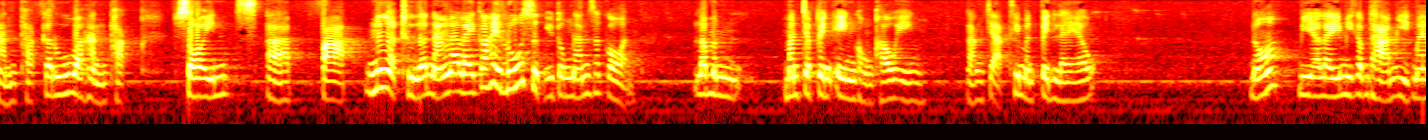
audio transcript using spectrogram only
หั่นผักก็รู้ว่าหั่นผัก ซอยอปาดเนื้อเถือหนังอะไรก็ให้รู้สึกอยู่ตรงนั้นซะก่อน แล้วมันมันจะเป็นเองของเขาเอง หลังจากที่มันเป็นแล้ว เนาะมีอะไรมีคำถามอีกไหม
